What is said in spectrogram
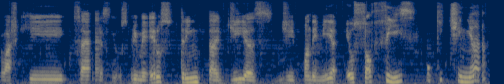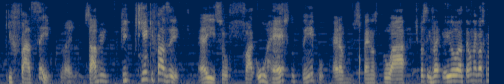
eu acho que, sério, assim, os primeiros 30 dias de pandemia, eu só fiz o que tinha que fazer, velho. Sabe? O que tinha que fazer. É isso, fa... o resto do tempo era as pernas pro ar. Tipo assim, vai- eu até um negócio que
